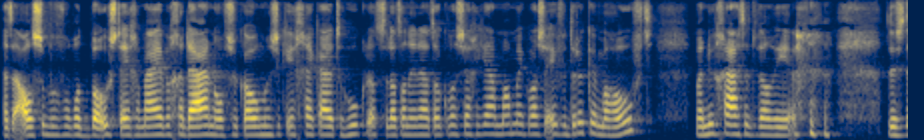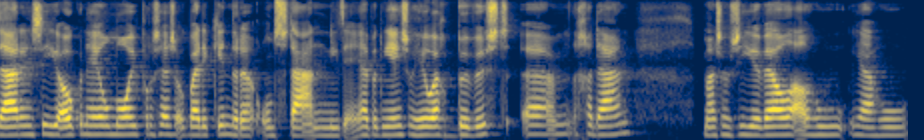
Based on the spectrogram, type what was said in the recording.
Dat als ze bijvoorbeeld boos tegen mij hebben gedaan of ze komen eens een keer gek uit de hoek, dat ze dat dan inderdaad ook wel zeggen: Ja, mama, ik was even druk in mijn hoofd, maar nu gaat het wel weer. dus daarin zie je ook een heel mooi proces ook bij de kinderen ontstaan. Niet, heb ik niet eens zo heel erg bewust um, gedaan. Maar zo zie je wel al hoe, ja, hoe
